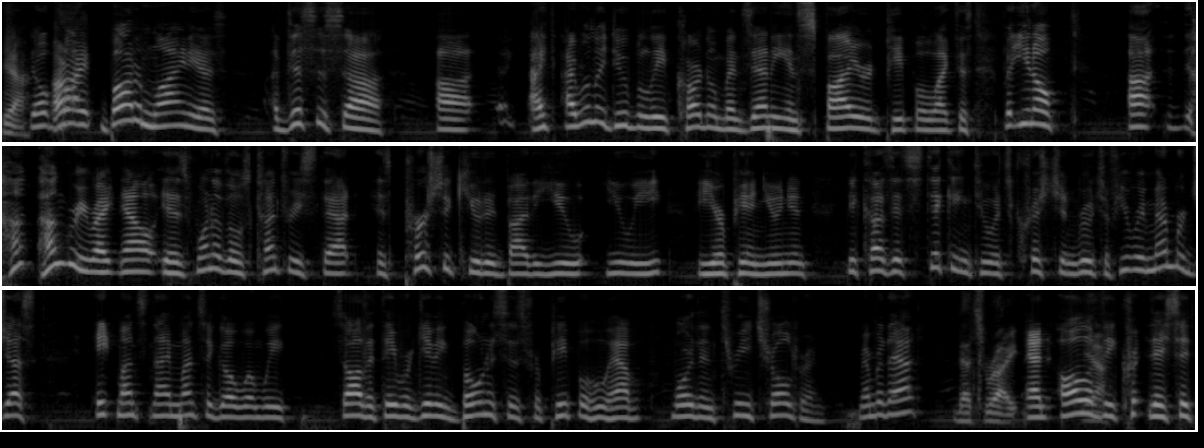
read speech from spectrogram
Yeah. So, All bo- right. Bottom line is, uh, this is. Uh, uh, I, I really do believe Cardinal Mindszenty inspired people like this. But you know, uh, Hungary right now is one of those countries that is persecuted by the U- UE, the European Union, because it's sticking to its Christian roots. If you remember just eight months, nine months ago when we saw that they were giving bonuses for people who have more than three children. Remember that? That's right. And all yeah. of the, they said,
